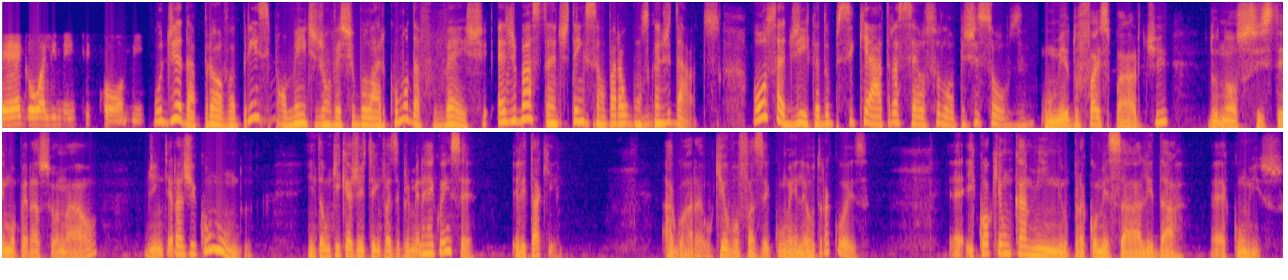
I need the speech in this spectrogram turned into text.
pega o alimento e come. O dia da prova, principalmente de um vestibular como o da FUVEST, é de bastante tensão para alguns candidatos. Ouça a dica do psiquiatra Celso Lopes de Souza. O medo faz parte do nosso sistema operacional de interagir com o mundo. Então, o que, que a gente tem que fazer? Primeiro é reconhecer. Ele está aqui. Agora, o que eu vou fazer com ele é outra coisa. É, e qual que é um caminho para começar a lidar é, com isso?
